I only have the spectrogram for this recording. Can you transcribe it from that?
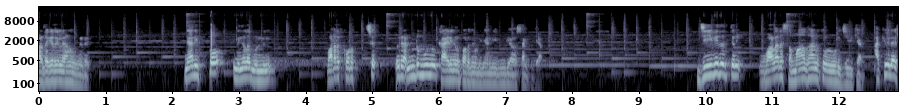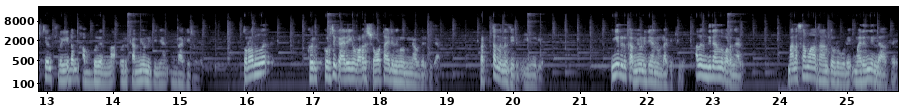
വടകരയിലാണ് വീട്. ഞാനിപ്പോൾ നിങ്ങളെ മുന്നിൽ വളരെ കുറച്ച് ഒരു രണ്ട് മൂന്ന് കാര്യങ്ങൾ പറഞ്ഞുകൊണ്ട് ഞാൻ ഈ വീഡിയോ അവസാനിപ്പിക്കാം. ജീവിതത്തിൽ വളരെ സമാധാനത്തോടുകൂടി ജീവിക്കാൻ അക്യു ലൈഫ് സ്റ്റൈൽ ഫ്രീഡം ഹബ്ബ് എന്ന ഒരു കമ്മ്യൂണിറ്റി ഞാൻ ഉണ്ടാക്കിയിട്ടുണ്ട്. തുടർന്ന് കുറച്ച് കാര്യങ്ങൾ വളരെ ഷോർട്ടായിട്ട് നിങ്ങൾ മുന്നേ അവതരിപ്പിക്കാം. പെട്ടെന്ന് തന്നെ തീരും ഈ വീഡിയോ ഇങ്ങനൊരു കമ്മ്യൂണിറ്റി ഞാൻ ഉണ്ടാക്കിയിട്ടുണ്ട്. അതെന്തിനാന്ന് പറഞ്ഞാൽ മനസമാധാനത്തോടു കൂടി മരുന്നില്ലാതെ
